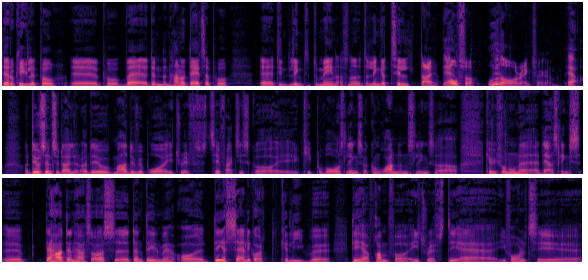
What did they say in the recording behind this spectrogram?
Det har du kigget lidt på, øh, på hvad, den, den har noget data på, øh, din link til domain og sådan noget, der linker til dig, ja. også ud over ja. rank trackeren. Ja, og det er jo sindssygt dejligt, og det er jo meget det, vi bruger Ahrefs til faktisk, at øh, kigge på vores links og konkurrenternes links, og kan vi få nogle af, af deres links. Øh, der har den her så også øh, den del med, og det jeg særlig godt kan lide ved det her frem for Ahrefs, det er i forhold til, øh,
